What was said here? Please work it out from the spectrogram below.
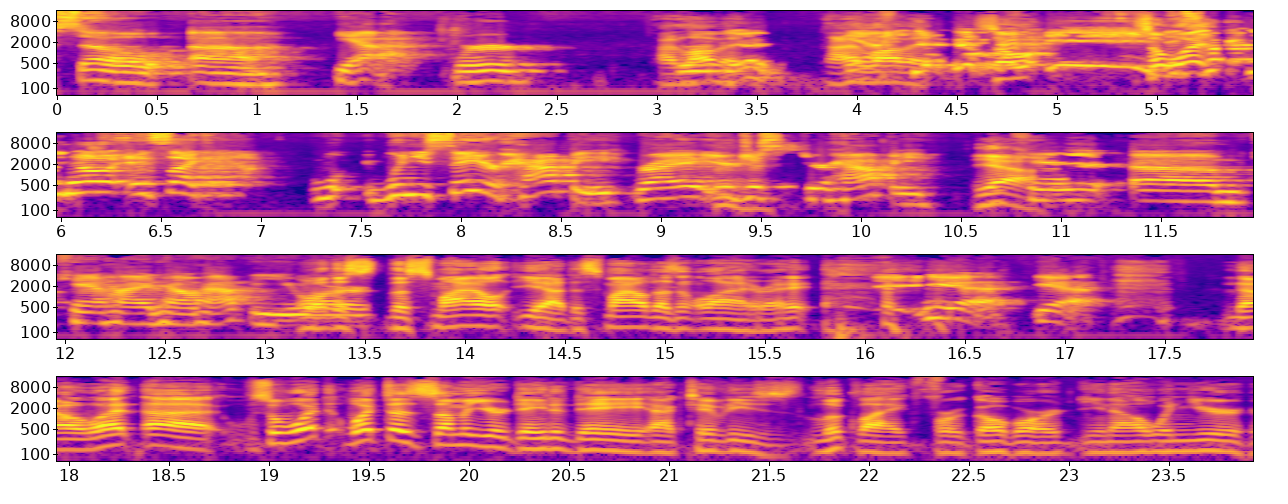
so uh, yeah, we're. I love we're it. I yeah. love it. So so what? You know, it's like when you say you're happy, right? You're mm-hmm. just you're happy. Yeah. You can't um, can't hide how happy you well, are. The, the smile, yeah, the smile doesn't lie, right? yeah, yeah. No, what? Uh, so what? What does some of your day to day activities look like for GoBoard? You know, when you're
